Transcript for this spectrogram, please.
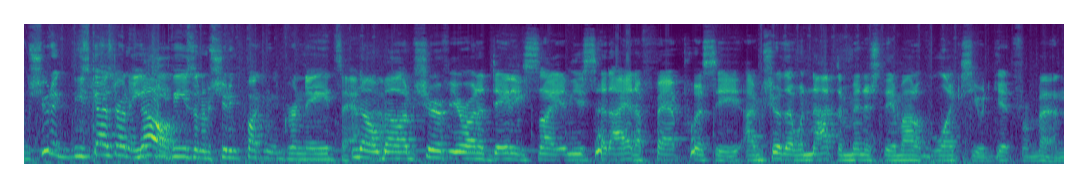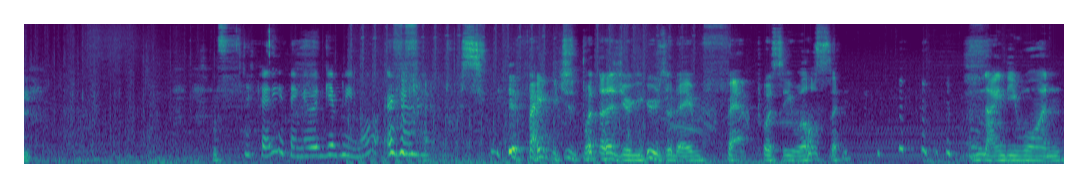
I'm shooting. These guys are on No. ATVs, and I'm shooting fucking grenades at No, them. No, Mel, I'm sure if you were on a dating site and you said I had a fat pussy, I'm sure that would not diminish the amount of likes you would get from men. if anything, it would give me more. Fat In fact, you just put that as your username, Fat Pussy Wilson. 91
